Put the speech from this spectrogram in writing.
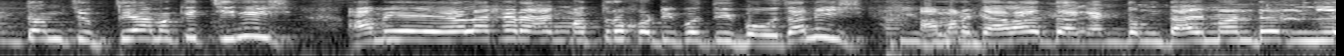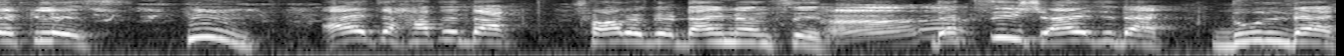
একদম চুপ। তুই আমাকে চিনিস? আমি এই এলাকার একমাত্র কোটিপতি বউ জানিস? আমার গালায় দেখ একদম ডায়মন্ডের নেকলেস হুম এই যে হাতে দেখ। সব এগুলো ডায়মন্ডসের দেখছিস? এই যে দেখ দুল দেখ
